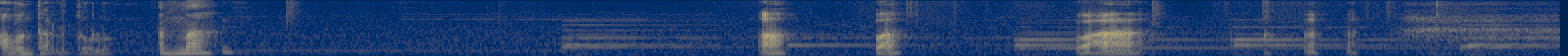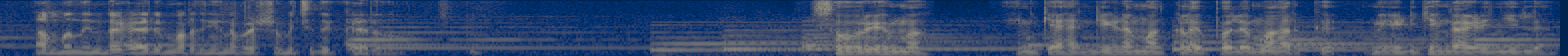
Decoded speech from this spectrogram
അവൻ തണുത്തോളൂ. അമ്മ. ആ വാ. വാ. അമ്മ നിന്റെ കാര്യം പറഞ്ഞിങ്ങനെ വിഷമിച്ച് നിൽക്കായിരുന്നു. സോറി അമ്മ. എനിക്ക് ആന്റിയുടെ മക്കളെ പോലെ മാർക്ക് മേടിക്കാൻ കഴിഞ്ഞില്ല.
